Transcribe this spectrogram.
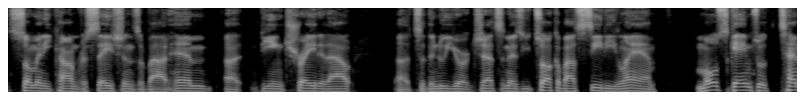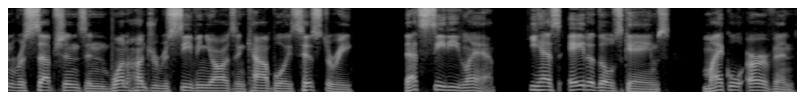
So many conversations about him uh, being traded out uh, to the New York Jets. And as you talk about CeeDee Lamb, most games with 10 receptions and 100 receiving yards in Cowboys history, that's CeeDee Lamb. He has eight of those games. Michael Irvin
